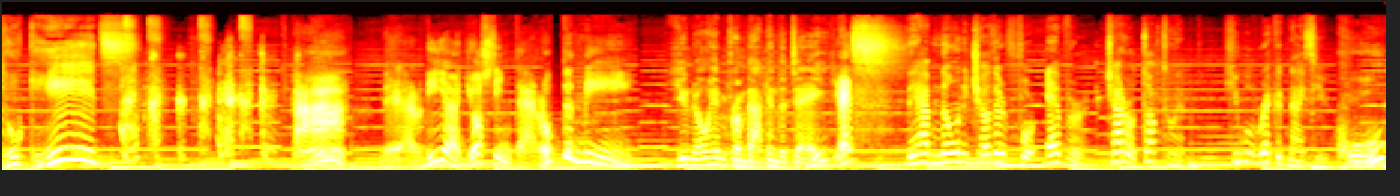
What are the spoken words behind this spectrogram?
Two kids. Ah, the ardilla just interrupted me. You know him from back in the day? Yes. They have known each other forever. Charro, talk to him. He will recognize you. Who?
